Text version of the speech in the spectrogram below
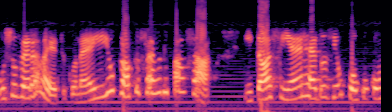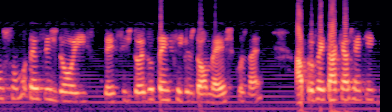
o chuveiro elétrico, né? E o próprio ferro de passar. Então, assim, é reduzir um pouco o consumo desses dois, desses dois utensílios domésticos, né? Aproveitar que a gente,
